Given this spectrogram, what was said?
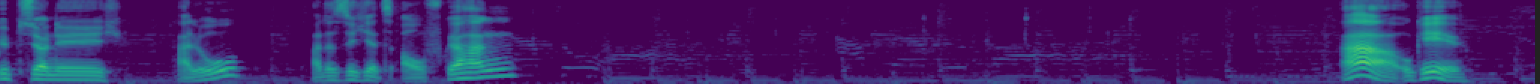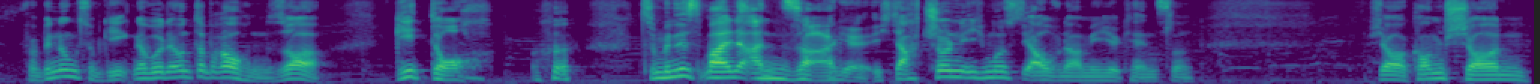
Gibt's ja nicht. Hallo? Hat er sich jetzt aufgehangen? Ah, okay. Verbindung zum Gegner wurde unterbrochen. So, geht doch. Zumindest mal eine Ansage. Ich dachte schon, ich muss die Aufnahme hier canceln. Ja, komm schon.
